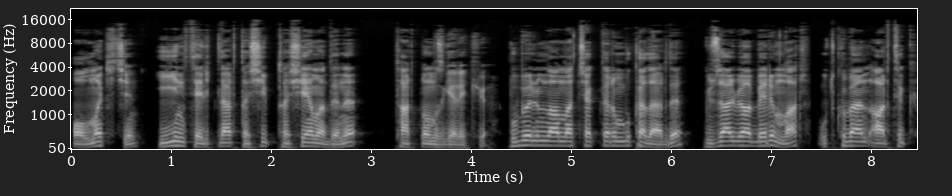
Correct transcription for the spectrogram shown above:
olmak için iyi nitelikler taşıyıp taşıyamadığını tartmamız gerekiyor. Bu bölümde anlatacaklarım bu kadardı. Güzel bir haberim var. Utku Ben artık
